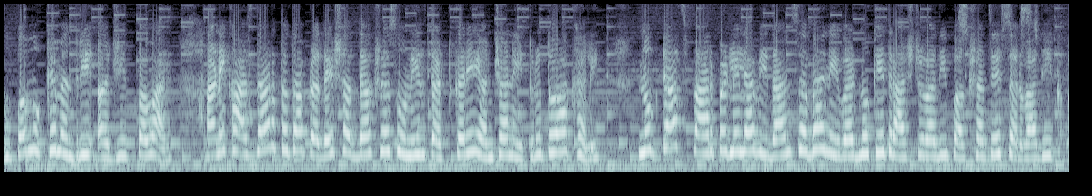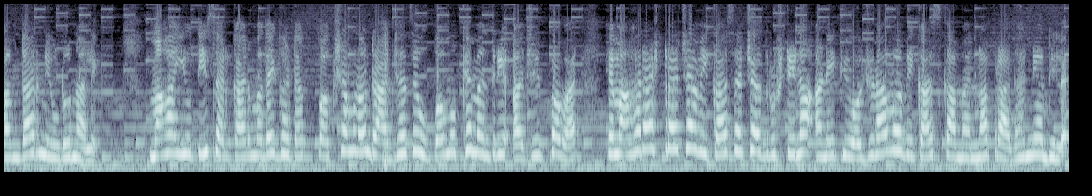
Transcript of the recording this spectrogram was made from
उपमुख्यमंत्री अजित पवार आणि खासदार तथा प्रदेशाध्यक्ष सुनील तटकरे यांच्या नेतृत्वाखाली नुकत्याच पार पडलेल्या विधानसभा निवडणुकीत राष्ट्रवादी पक्षाचे सर्वाधिक आमदार निवडून आले. महायुती सरकारमध्ये घटक पक्ष म्हणून राज्याचे उपमुख्यमंत्री अजित पवार हे महाराष्ट्राच्या विकासाच्या दृष्टीनं अनेक योजना व विकास कामांना प्राधान्य दिलंय.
